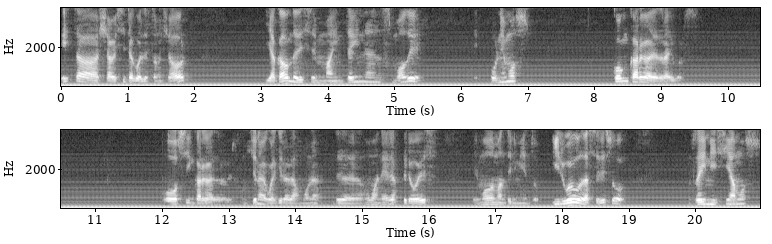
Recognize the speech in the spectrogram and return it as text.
Esta llavecita con el destornillador y acá donde dice maintenance mode ponemos con carga de drivers. O sin carga de drivers. Funciona de cualquiera de las, de las dos maneras pero es el modo de mantenimiento. Y luego de hacer eso reiniciamos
